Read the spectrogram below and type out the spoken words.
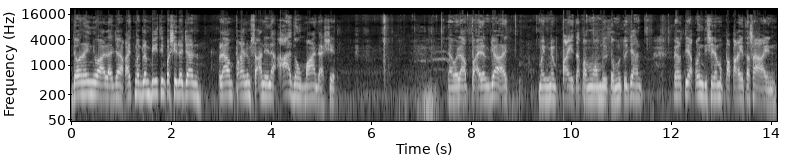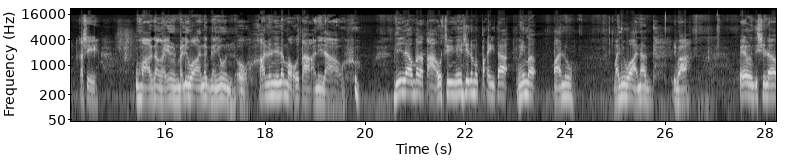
Hindi ako naniniwala dyan. Kahit maglambitin pa sila dyan, wala akong pakialam sa kanila. I don't mind that shit. Na wala akong pakialam dyan. Kahit may, may pakita pa mga multo-multo dyan. Pero tiyak ko hindi sila magpapakita sa akin. Kasi, umaga ngayon, maliwanag ngayon. Oh, kala nila mautaan nila ako. Hindi nila ako matatao. Sige, ngayon sila magpakita. Ngayon, ma, ano, maliwanag. Di ba? Pero hindi sila,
